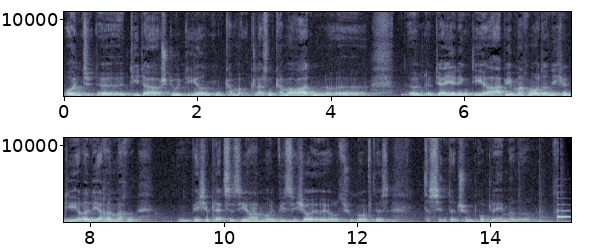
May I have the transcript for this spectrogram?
und äh, die da studierenden Kam Klassenkameraden äh, und, und, derjenigen, die ihr Abi machen oder nicht und die ihre Lehre machen, welche Plätze sie haben und wie sicher ihre Zukunft ist, das sind dann schon Probleme. Ne?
